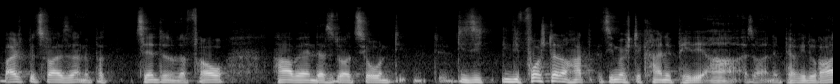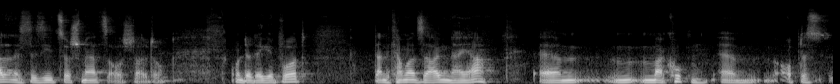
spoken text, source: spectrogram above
beispielsweise eine Patientin oder Frau habe in der Situation, die, die, sich, die die Vorstellung hat, sie möchte keine PDA, also eine Periduralanästhesie zur Schmerzausschaltung unter der Geburt, dann kann man sagen, naja, ähm, mal gucken, ähm, ob das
